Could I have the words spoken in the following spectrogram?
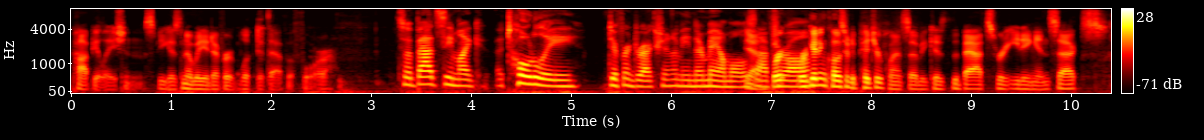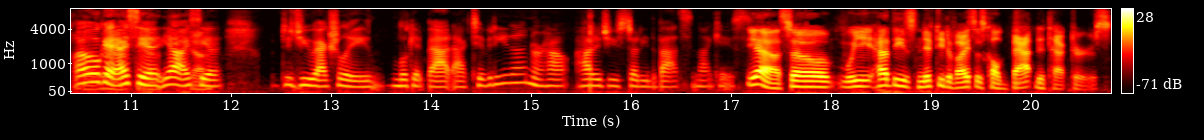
populations because nobody had ever looked at that before. So bats seem like a totally different direction. I mean, they're mammals yeah, after we're, all. We're getting closer to pitcher plants though because the bats were eating insects. Oh, okay, I see yeah. it. Yeah, I yeah. see it. Did you actually look at bat activity then, or how how did you study the bats in that case? Yeah, so we had these nifty devices called bat detectors,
